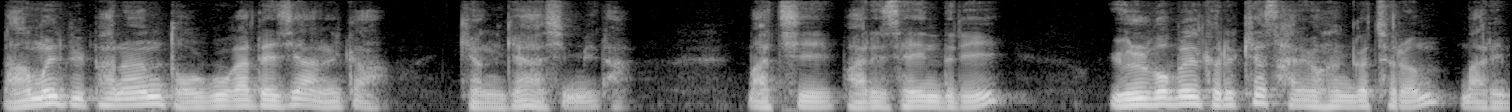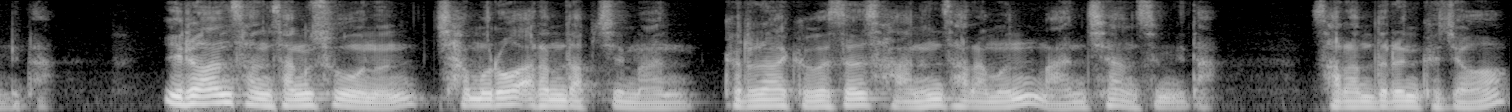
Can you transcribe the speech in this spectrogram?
남을 비판하는 도구가 되지 않을까 경계하십니다. 마치 바리새인들이 율법을 그렇게 사용한 것처럼 말입니다. 이러한 산상수훈은 참으로 아름답지만 그러나 그것을 사는 사람은 많지 않습니다. 사람들은 그저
